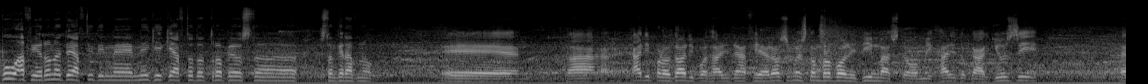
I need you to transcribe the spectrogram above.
πού αφιερώνετε αυτή την ε, νίκη και αυτό το τρόπαιο στο, στον κεραυνό. Ε, θα, κάτι πρωτότυπο θα την αφιερώσουμε στον προπονητή μας, τον Μιχάλη του Καγιούζη, ε,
